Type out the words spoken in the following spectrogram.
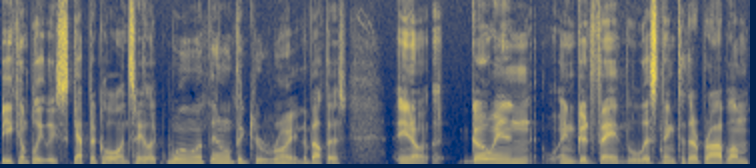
be completely skeptical and say like, well, if they don't think you're right about this, you know, go in in good faith, listening to their problem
